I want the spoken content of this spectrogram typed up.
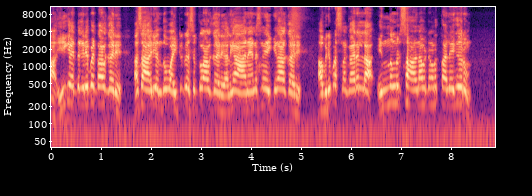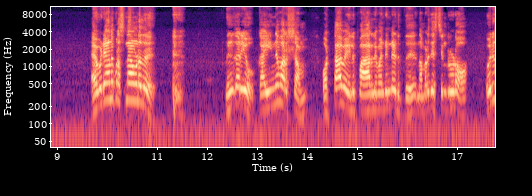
ആ ഈ കാറ്റഗറിയിൽ പെട്ട ആൾക്കാര് ആ സാരി എന്തോ വൈറ്റ് ഡ്രസ് ഇട്ടുള്ള ആൾക്കാര് അല്ലെങ്കിൽ ആനേനെ സ്നേഹിക്കുന്ന ആൾക്കാര് അവർ പ്രശ്നക്കാരല്ല എന്നുള്ളൊരു സാധനം അവരുടെ നമ്മളെ തലേ കയറും. എവിടെയാണ് പ്രശ്നമാവണത് നിങ്ങൾക്കറിയോ കഴിഞ്ഞ വർഷം ഒട്ടാവയിൽ പാർലമെന്റിന്റെ അടുത്ത് നമ്മുടെ ജസ്റ്റിൻ റൂഡോ ഒരു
